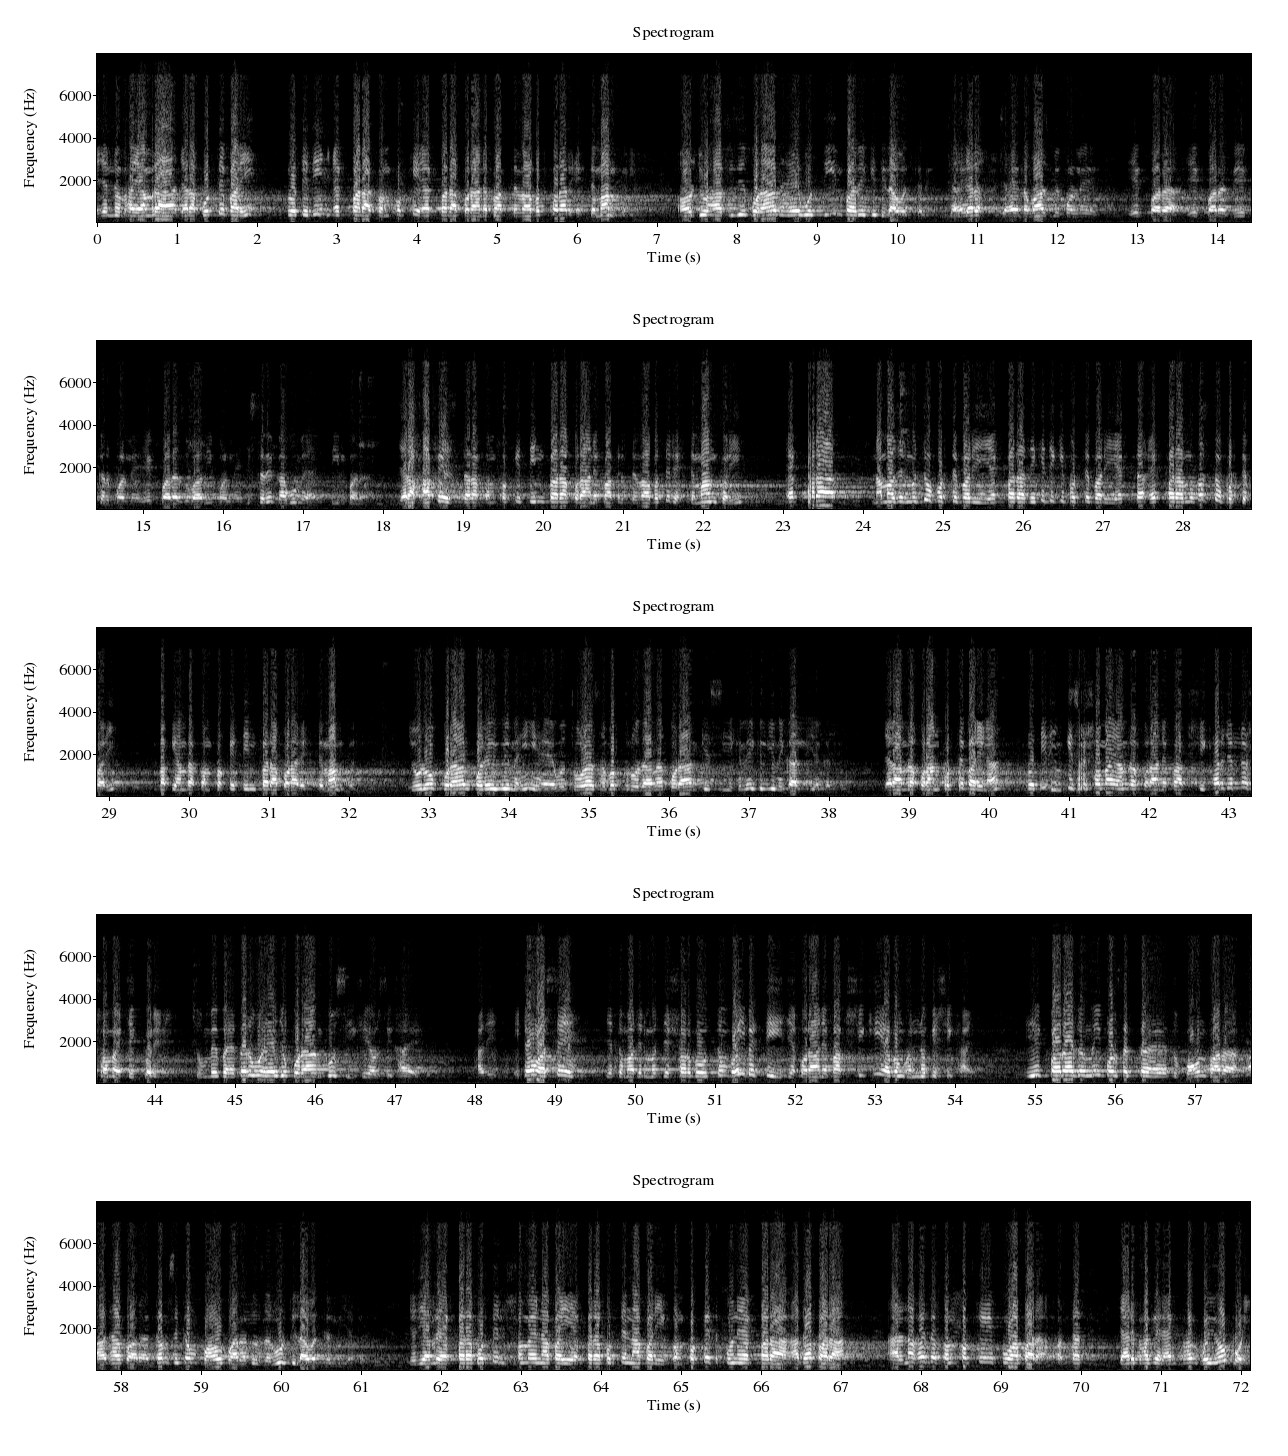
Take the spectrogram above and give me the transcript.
এজন্য ভাই আমরা যারা পড়তে পারি প্রতিদিন এক পারা কমপক্ষে এক পারা قرآن پاک تلاوت করার اہتمام کریں اور جو حافظ قرآن ہے وہ تین پارے کی تلاوت کریں چاہے نماز میں پڑھ لیں ایک پارا ایک پارا دیکھ کر پڑھ لیں ایک پارا زبانی پڑھ لیں جس طرح قابو میں ہے تین پارا۔ ذرا حافظ ذرا کمپک کے تین پارا قرآن پاকের তেলাওয়াতের اهتمام করি এক পারা নামাজের মধ্যেও পড়তে পারি এক পারা দেখে দেখে পড়তে পারি একটা এক পারা মুখস্থ করতে পারি বাকি আমরা কমপক্ষে তিন পারা পড়ার اهتمام করি جو لوگ قرآن پڑھے ہوئے نہیں ہیں، وہ تھوڑا سا وقت روزانہ قرآن کے سیکھنے کے لیے نکال لیا کریں۔ ہم قرآن پڑھتے পড়তে نا না প্রতিদিন কিছু সময় আমরা কোরআনে পাক শেখার জন্য সময় ঠিক করে নিই تم میں بہتر وہ ہے جو قرآن کو سیکھے اور سکھائے۔ হাদিস এটাও আছে যে তোমাদের মধ্যে সর্বোত্তম ওই ব্যক্তি যে কোরআনে পাক শিখে এবং অন্যকে ایک پارا جب نہیں پڑھ سکتا ہے تو پون پارا، آدھا پارا، کم سے کم پاؤ پارا تو ضرور تلاوت کر لیا۔ যদি আমরা এক পারা পড়তে সময় না পাই এক পারা পড়তে না পারি, কমপক্ষে পৌনে এক পারা আধা পারা আর না হয়তো কমপক্ষে পোয়া পারা অর্থাৎ চার ভাগের এক ভাগ হইও পড়ি।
